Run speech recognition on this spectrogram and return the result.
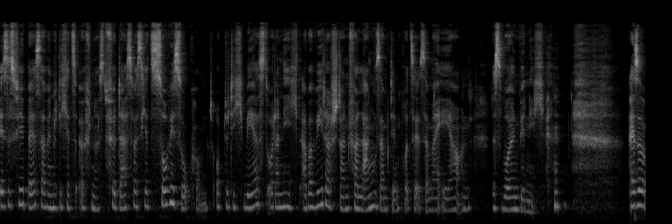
ist es viel besser, wenn du dich jetzt öffnest für das, was jetzt sowieso kommt, ob du dich wehrst oder nicht. Aber Widerstand verlangsamt den Prozess immer eher und das wollen wir nicht. Also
